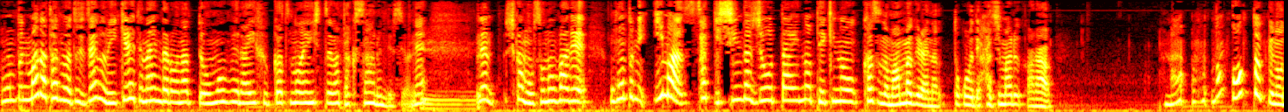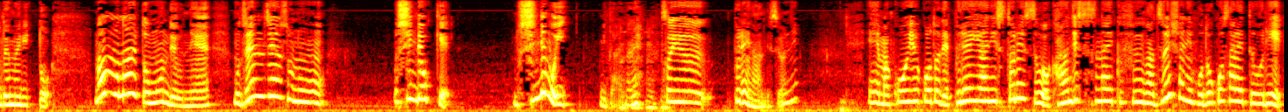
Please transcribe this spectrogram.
本当にまだ多分私全部見切れてないんだろうなって思うぐらい復活の演出がたくさんあるんですよね。で、しかもその場で、本当に今さっき死んだ状態の敵の数のまんまぐらいなところで始まるから、な、なんかあったっけな、デメリット。なんもないと思うんだよね。もう全然その、死んで OK。死んでもいい。みたいなね。そういうプレイなんですよね。えー、まこういうことでプレイヤーにストレスを感じさせない工夫が随所に施されており、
